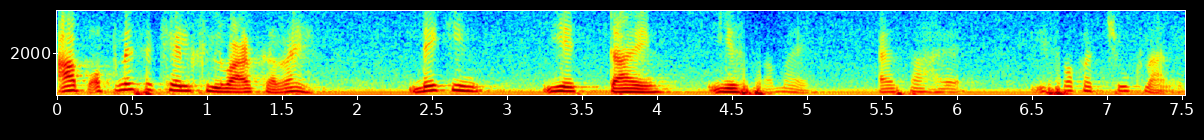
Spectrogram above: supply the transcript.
आप अपने से खेल खिलवाड़ कर रहे हैं। लेकिन ये टाइम, ये समय ऐसा है, इस वक्त चूकना नहीं।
